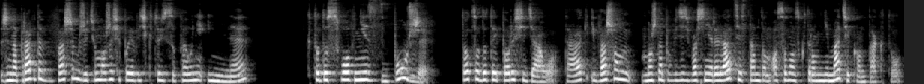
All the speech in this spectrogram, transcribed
że naprawdę w waszym życiu może się pojawić ktoś zupełnie inny, kto dosłownie zburzy to, co do tej pory się działo, tak? I waszą, można powiedzieć, właśnie relację z tamtą osobą, z którą nie macie kontaktu.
